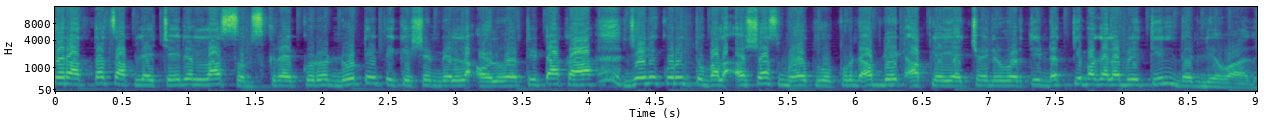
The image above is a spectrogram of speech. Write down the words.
तर आत्ताच आपल्या चॅनलला सबस्क्राईब करून नोटिफिकेशन बेलला ऑलवरती टाका जेणेकरून तुम्हाला अशाच महत्त्वपूर्ण अपडेट आपल्या या चॅनलवरती नक्की बघायला मिळतील. धन्यवाद.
